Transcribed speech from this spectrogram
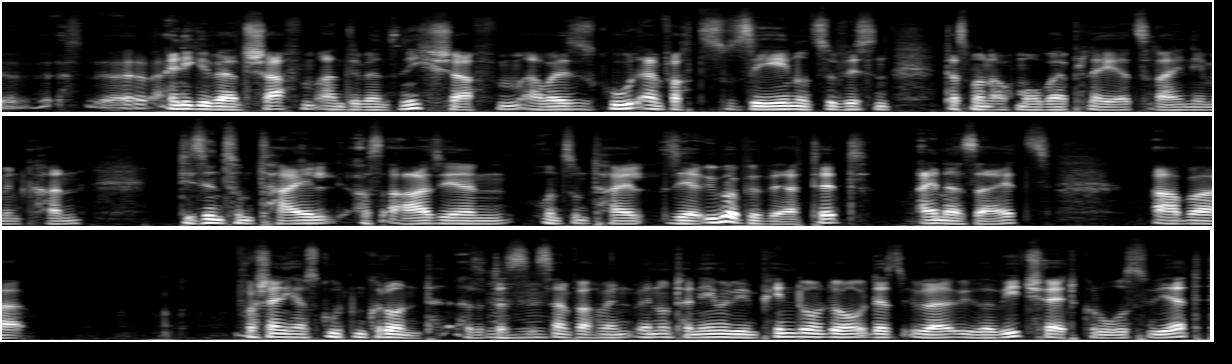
äh, einige werden es schaffen, andere werden es nicht schaffen, aber es ist gut einfach zu sehen und zu wissen, dass man auch Mobile Player jetzt reinnehmen kann. Die sind zum Teil aus Asien und zum Teil sehr überbewertet, einerseits, aber wahrscheinlich aus gutem Grund. Also das mhm. ist einfach, wenn, wenn Unternehmen wie Pinduoduo das über, über WeChat groß wird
